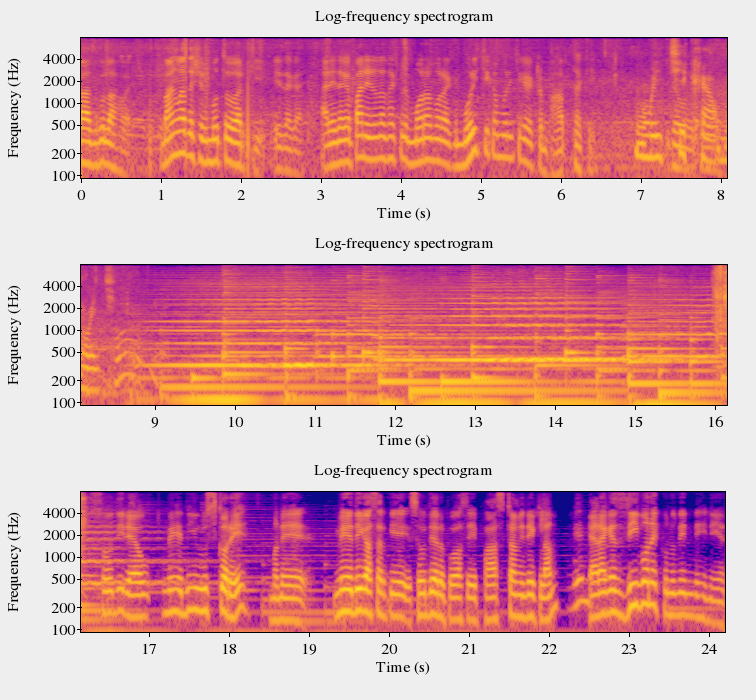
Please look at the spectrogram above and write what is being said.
গাছগুলা হয়। বাংলাদেশের মতো আর কি এই জায়গায়। আর এই জায়গায় পানি না থাকলে মরা মরা একটা মরিচিকা মরিচিকা একটা ভাব থাকে। মরিচিকা মরিচ মেহেদি ইউজ করে মানে মেহেদি গাছ আর কি সৌদি আরবে আছে ফার্স্ট আমি দেখলাম। এর আগে জীবনে কোনোদিন দেখিনি আর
